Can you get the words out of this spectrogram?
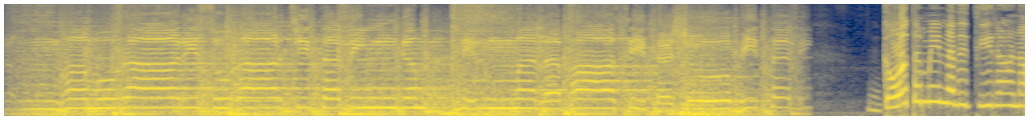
బ్రహ్మమురారిసురార్చితలింగం నిర్మలభాసితశోభితలి గౌతమి నది తీరాన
